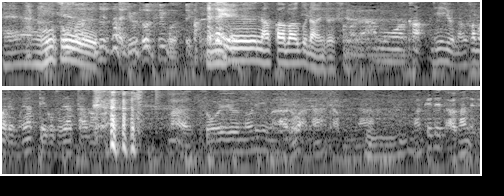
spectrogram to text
20さ誘導尋問してくる20半ばぐらいですよそれはもうあかん。20何かまでもやっていいことやったらあかんわ まあそういうノリはあるわな多分な負けてたらあかんねんで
